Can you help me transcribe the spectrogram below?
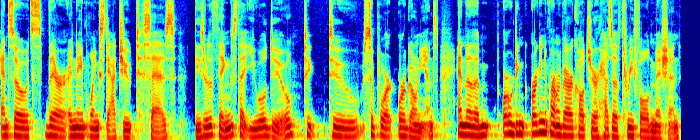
And so it's their enabling statute says these are the things that you will do to, to support Oregonians. And the, the Oregon Department of Agriculture has a threefold mission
